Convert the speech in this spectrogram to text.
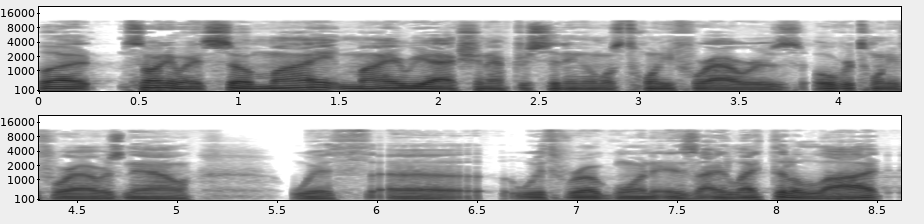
But so anyway, so my my reaction after sitting almost 24 hours, over 24 hours now with uh with Rogue One is I liked it a lot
